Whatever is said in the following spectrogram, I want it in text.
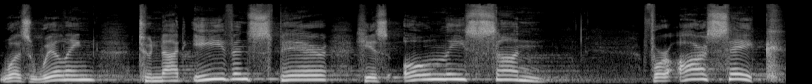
was willing to not even spare his only Son for our sake,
